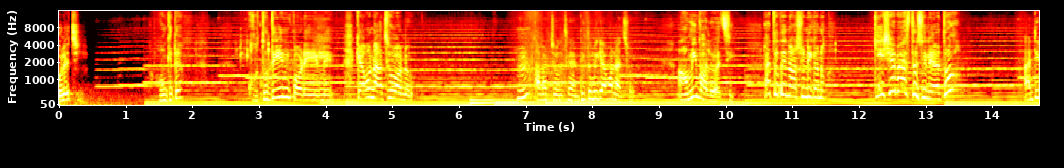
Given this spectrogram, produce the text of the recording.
বলেছি। অঙ্কিতা কতদিন পরে এলে? কেমন আছো বলো? আমার চলছে আন্টি। তুমি কেমন আছো? আমি ভালো আছি। এতদিন আসুনি কেন? কিসে ব্যস্ত ছিলে এত? আন্টি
